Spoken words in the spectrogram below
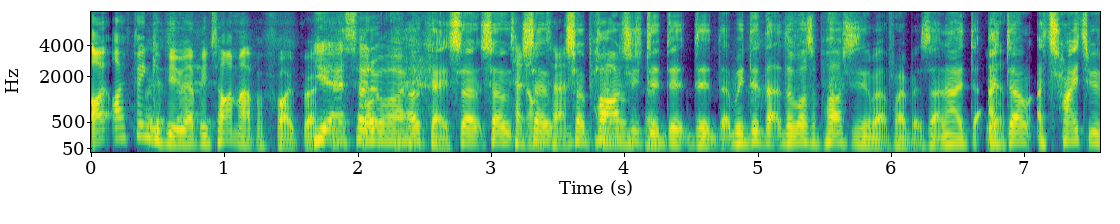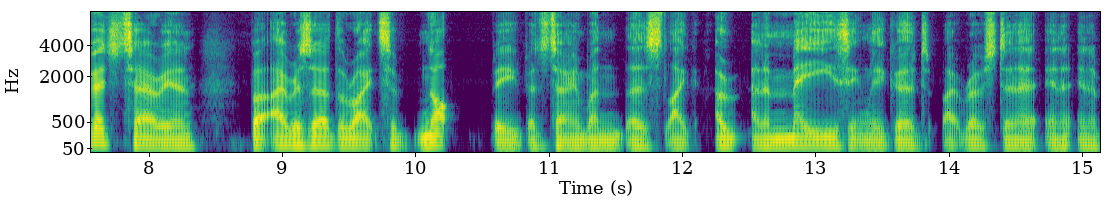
I, I think of you every time I have a fried breakfast. Yeah, so do I. Okay, so so so 10. so 10 Partridge did, did did that. We did that. There was a Partridge thing about fried bread, and I, I don't. I try to be vegetarian, but I reserve the right to not be vegetarian when there's like a, an amazingly good like roast in a in a, in a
